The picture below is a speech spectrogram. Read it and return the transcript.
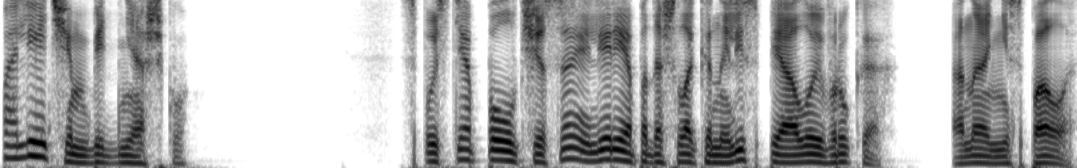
«Полечим бедняжку». Спустя полчаса Элерия подошла к Аннели с пиалой в руках. Она не спала.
